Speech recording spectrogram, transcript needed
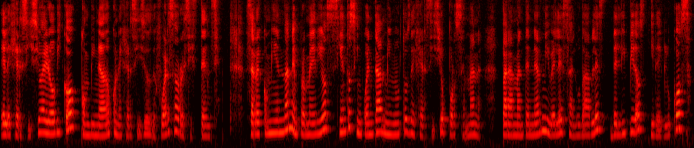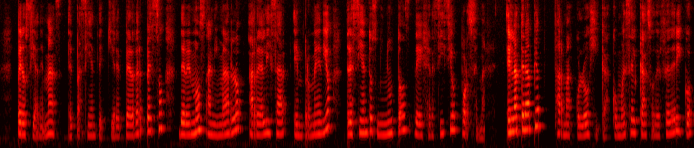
El ejercicio aeróbico combinado con ejercicios de fuerza o resistencia. Se recomiendan en promedio 150 minutos de ejercicio por semana para mantener niveles saludables de lípidos y de glucosa. Pero si además el paciente quiere perder peso, debemos animarlo a realizar en promedio 300 minutos de ejercicio por semana. En la terapia farmacológica, como es el caso de Federico,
